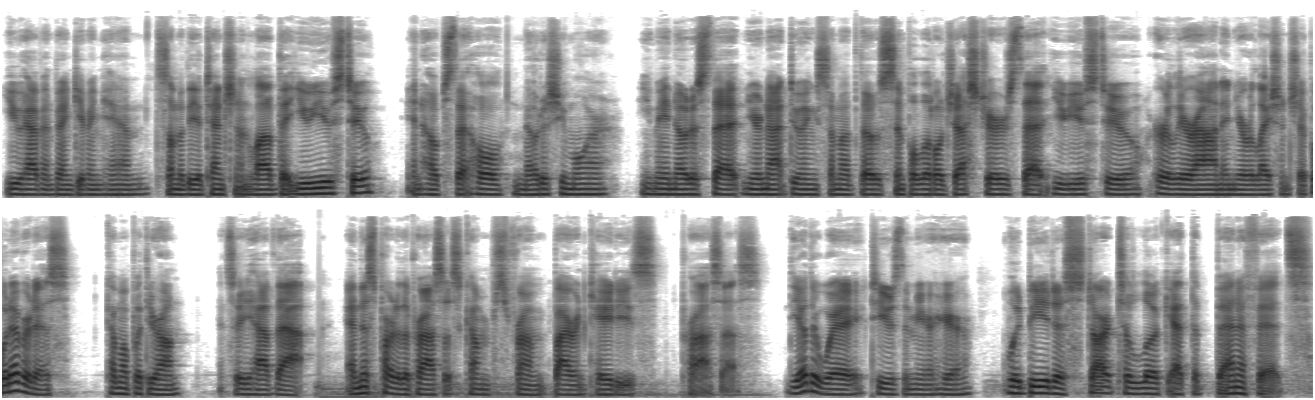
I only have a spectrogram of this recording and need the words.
you haven't been giving him some of the attention and love that you used to in hopes that he'll notice you more. You may notice that you're not doing some of those simple little gestures that you used to earlier on in your relationship. Whatever it is, come up with your own. And so you have that. And this part of the process comes from Byron Katie's process. The other way to use the mirror here would be to start to look at the benefits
